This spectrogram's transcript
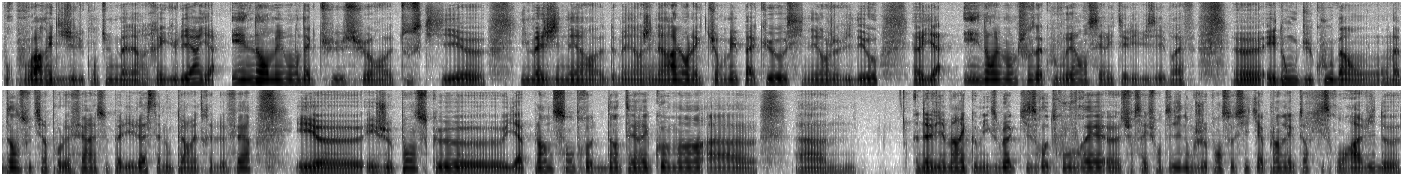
pour pouvoir rédiger du contenu de manière régulière. Il y a énormément d'actu sur tout ce qui est imaginaire de manière générale, en lecture, mais pas que, au ciné, en jeu vidéo. Il y a énormément de choses à couvrir en série télévisée, bref. Et donc, du coup, ben, on, a besoin de soutien pour le faire et ce palier-là, ça nous permettrait de le faire. Et, et je pense qu'il y a plein de centres d'intérêt communs à. euh, à 9e art et Comics Blog qui se retrouveraient euh, sur Sci Fantasy. Donc je pense aussi qu'il y a plein de lecteurs qui seront ravis de-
